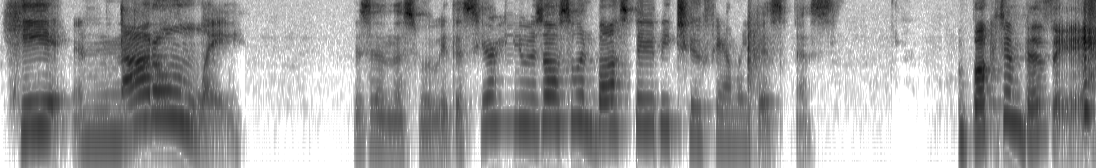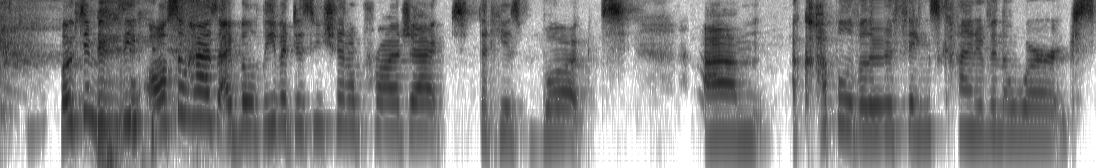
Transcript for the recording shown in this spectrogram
He not only is in this movie this year, he was also in Boss Baby 2 Family Business. booked and busy. booked and busy. Also has i believe a disney channel project that he has booked um, a couple of other things kind of in the works.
